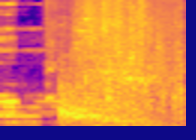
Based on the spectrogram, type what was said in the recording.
Sapphire. Ah!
